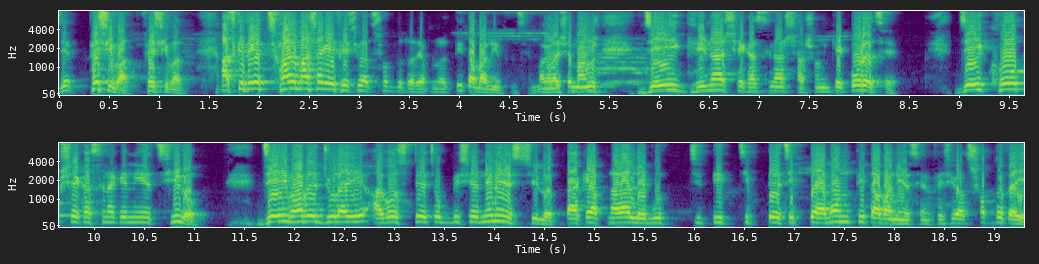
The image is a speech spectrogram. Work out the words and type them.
যে ফেসিবাদ ফেসিবাদ। আজকে থেকে ছয় মাস আগে ফেসিবাদ শব্দটারে আপনারা তিতা বানিয়ে ফেলছেন। বাংলাদেশের মানুষ যেই ঘৃণা শেখ হাসিনার শাসনকে করেছে, যেই ক্ষোভ শেখ হাসিনাকে নিয়ে ছিল, যেইভাবে জুলাই আগস্টে চব্বিশে নেমে এসেছিল, তাকে আপনারা লেবু চিপি- চিপতে চিপতে এমন তিতা বানিয়েছেন। ফেসিবাদ শব্দটাই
